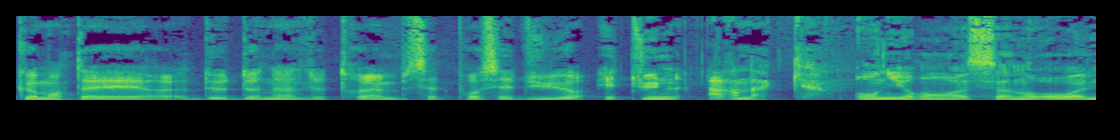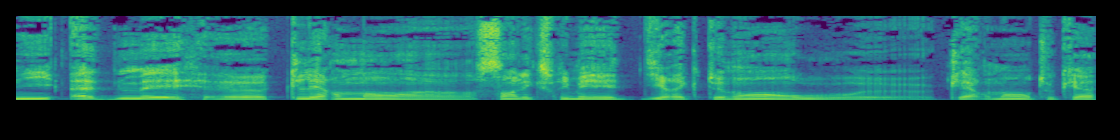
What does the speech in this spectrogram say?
Commentaire de Donald Trump, cette procédure est une arnaque. En Iran, Hassan Rouhani admet euh, clairement, euh, sans l'exprimer directement ou euh, clairement en tout cas,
